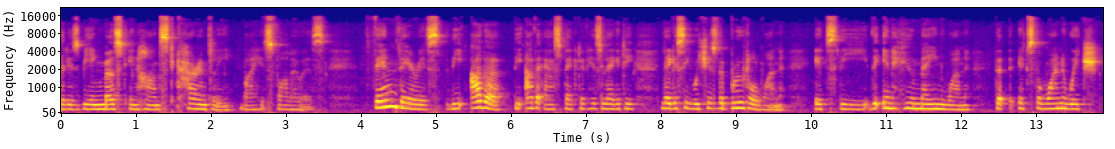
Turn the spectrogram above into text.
that is being most enhanced currently by his followers. Then there is the other, the other aspect of his legacy, legacy, which is the brutal one. It's the, the inhumane one. The, it's the one which,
